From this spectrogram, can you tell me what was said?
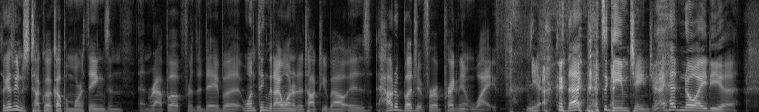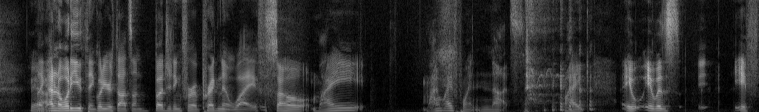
So I guess we can just talk about a couple more things and and wrap up for the day. But one thing that I wanted to talk to you about is how to budget for a pregnant wife. yeah Because that that's a game changer. I had no idea. Like I don't know. What do you think? What are your thoughts on budgeting for a pregnant wife? So my my wife went nuts. like it it was if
